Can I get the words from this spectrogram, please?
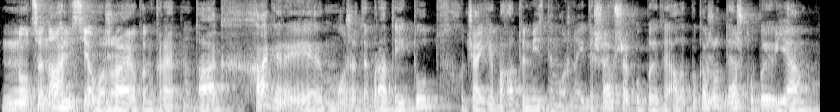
Ну, це наглість, я вважаю конкретно. Так, хагери можете брати і тут, хоча є багато місць, де можна і дешевше купити, але покажу, де ж купив я,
